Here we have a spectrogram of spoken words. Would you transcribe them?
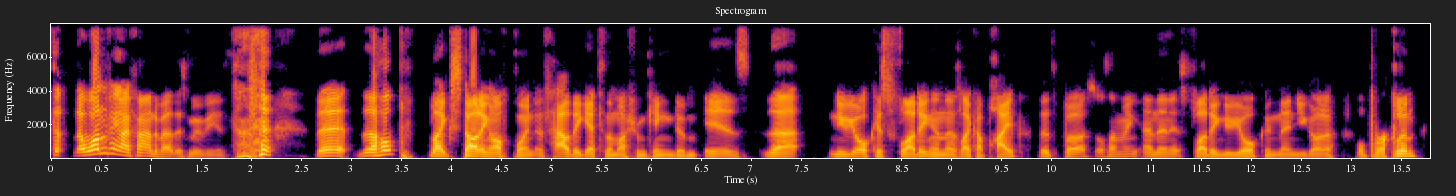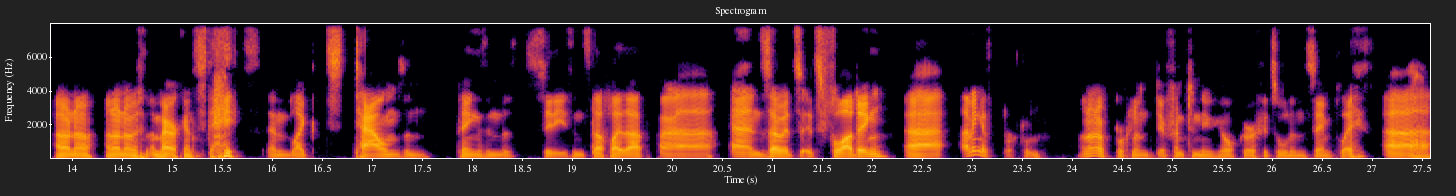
The the one thing I found about this movie is the the whole like starting off point of how they get to the Mushroom Kingdom is that New York is flooding and there's like a pipe that's burst or something, and then it's flooding New York, and then you gotta or Brooklyn. I don't know. I don't know American states and like towns and things in the cities and stuff like that. Uh, and so it's it's flooding. Uh, I think it's Brooklyn. I don't know if Brooklyn's different to New York or if it's all in the same place. Uh,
